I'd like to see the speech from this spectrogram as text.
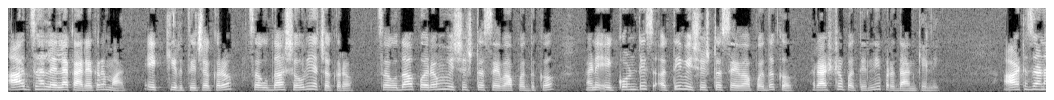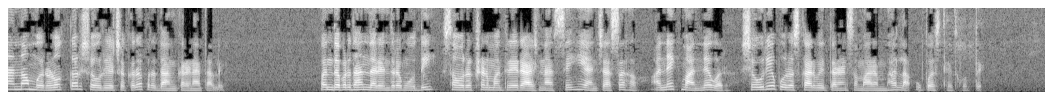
आज झालेल्या कार्यक्रमात एक कीर्तीचक्र चौदा शौर्यचक्र चौदा परमविशिष्ट सेवा पदकं आणि एकोणतीस अतिविशिष्ट सेवा पदकं राष्ट्रपतींनी प्रदान केली. आठ जणांना मरणोत्तर शौर्यचक्र प्रदान करण्यात आले. पंतप्रधान नरेंद्र मोदी संरक्षण मंत्री राजनाथ सिंह यांच्यासह अनेक मान्यवर शौर्य पुरस्कार वितरण समारंभाला उपस्थित होते.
